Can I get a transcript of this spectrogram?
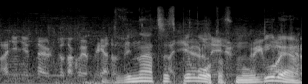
Они не знают, что такое преданность. 12 Они пилотов мы убили.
